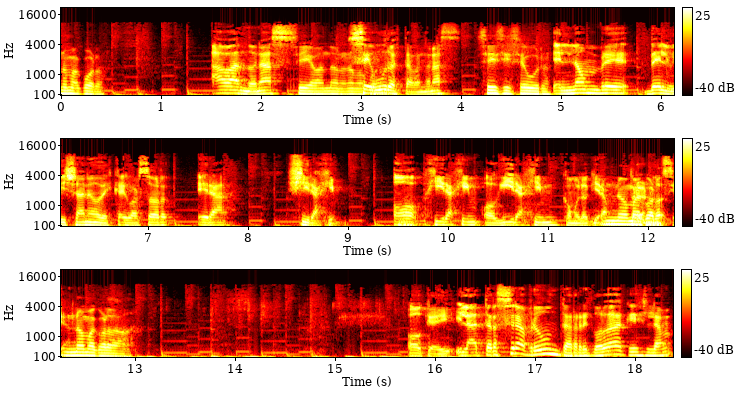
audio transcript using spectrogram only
No me acuerdo. Abandonás. Sí, abandono. No seguro está abandonás. Sí, sí, seguro. El nombre del villano de Skyward Sword era Shirahim. O Hirahim o Girahim, como lo quieran No me, acuerdo, pronunciar. no me acordaba. Ok, y la tercera pregunta, recordad que es la...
